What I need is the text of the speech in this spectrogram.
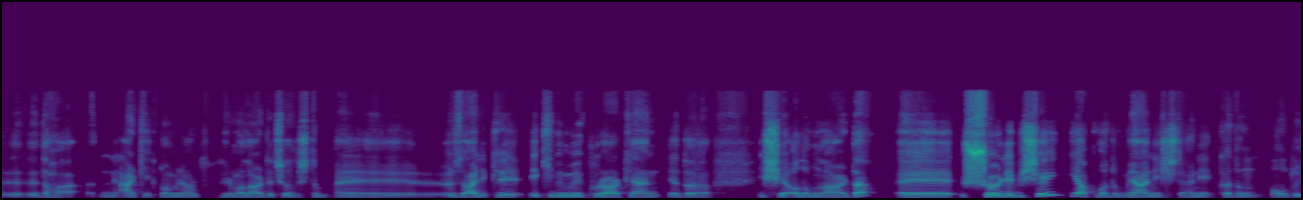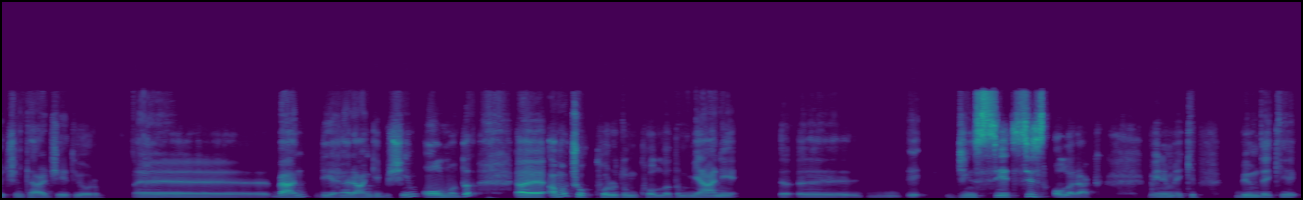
e, daha erkek dominant firmalarda çalıştım. Ee, özellikle ekibimi kurarken ya da işe alımlarda e, şöyle bir şey yapmadım. Yani işte hani kadın olduğu için tercih ediyorum. Ee, ben diye herhangi bir şeyim olmadı. Ee, ama çok korudum, kolladım. Yani e, e, cinsiyetsiz olarak benim ekibimdeki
